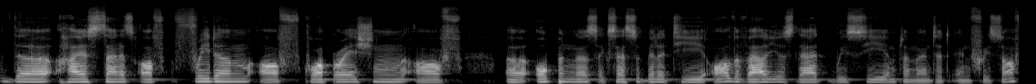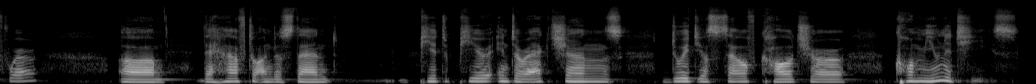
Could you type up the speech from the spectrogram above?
the highest standards of freedom, of cooperation, of uh, openness, accessibility, all the values that we see implemented in free software. Um, they have to understand peer-to-peer interactions, do-it-yourself culture, communities.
